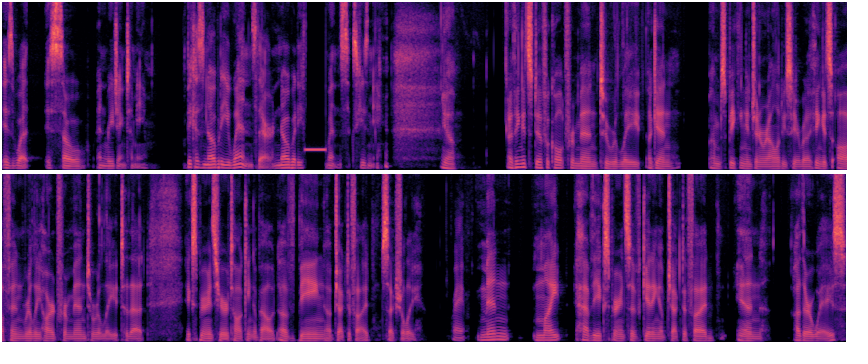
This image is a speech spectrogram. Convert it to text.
is what is so enraging to me. Because nobody wins there. Nobody wins, excuse me. Yeah. I think it's difficult for men to relate. Again, I'm speaking in generalities here, but I think it's often really hard for men to relate to that experience you're talking about of being objectified sexually. Right. Men might have the experience of getting objectified in other ways.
